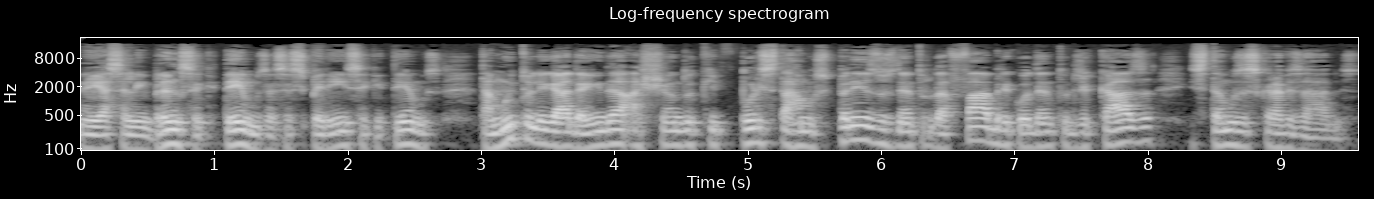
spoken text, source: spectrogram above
né, e essa lembrança que temos, essa experiência que temos, está muito ligada ainda achando que por estarmos presos dentro da fábrica ou dentro de casa, estamos escravizados.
